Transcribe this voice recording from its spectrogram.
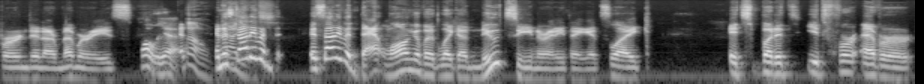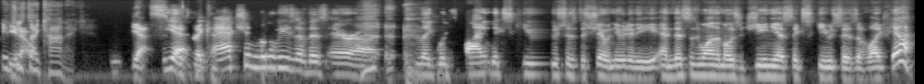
burned in our memories. Oh yeah. Oh, And it's not even it's not even that long of a like a nude scene or anything. It's like it's but it's it's forever. it's you just know, iconic. yes, Yeah, it's the like action movies of this era like would find excuses to show nudity, and this is one of the most genius excuses of like, yeah,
